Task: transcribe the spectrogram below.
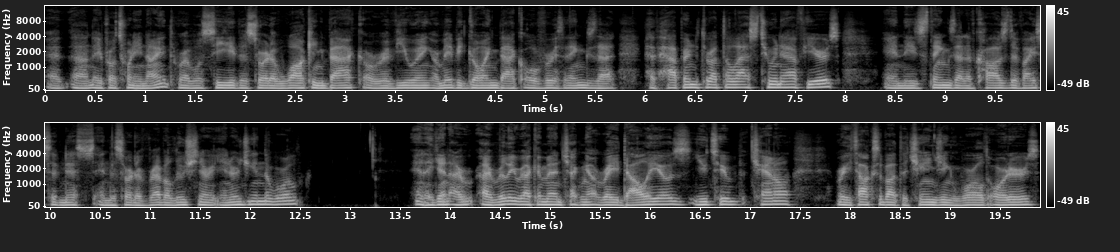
at, on April 29th, where we'll see the sort of walking back or reviewing or maybe going back over things that have happened throughout the last two and a half years and these things that have caused divisiveness and the sort of revolutionary energy in the world. And again, I, I really recommend checking out Ray Dalio's YouTube channel, where he talks about the changing world orders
